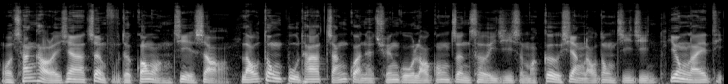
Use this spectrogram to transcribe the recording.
我参考了一下政府的官网介绍，劳动部它掌管了全国劳工政策以及什么各项劳动基金，用来提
